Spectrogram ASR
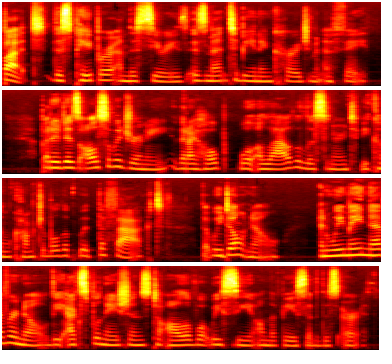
But this paper and this series is meant to be an encouragement of faith. But it is also a journey that I hope will allow the listener to become comfortable with the fact that we don't know and we may never know the explanations to all of what we see on the face of this earth.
